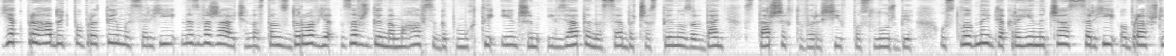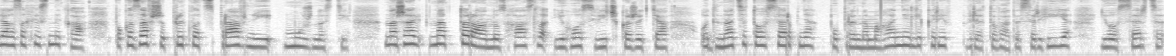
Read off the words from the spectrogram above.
Як пригадують побратими, Сергій, незважаючи на стан здоров'я, завжди намагався допомогти іншим і взяти на себе частину завдань старших товаришів по службі. У складний для країни час Сергій обрав шлях захисника, показавши приклад справжньої мужності. На жаль, надто рано згасла його свічка життя. 11 серпня, попри намагання лікарів врятувати Сергія, його серце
